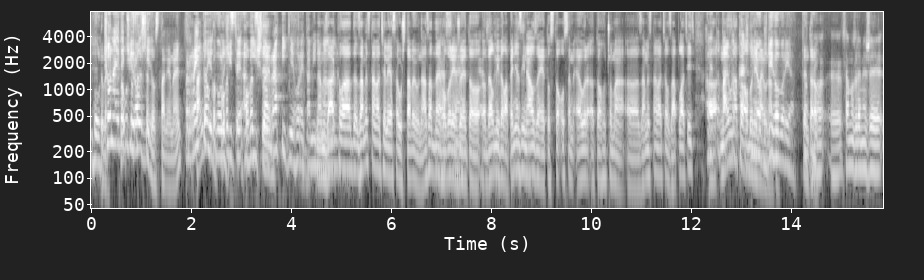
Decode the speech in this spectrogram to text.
bol Dobre, čo najväčší rozdiel. dostaneme. Preto Pán je dôležité, povedzte, aby povedzte, išla rapidne hore tá minimálna Nám základ, zamestnávateľia sa už stavajú na zadné, jasne, hovoria, že je to jasne. veľmi veľa peniazí, naozaj je to 108 eur toho, čo má uh, zamestnávateľ zaplatiť. Ale to Majú na to alebo nemajú na to? Hovoria. Tento rok. No, e, samozrejme, že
